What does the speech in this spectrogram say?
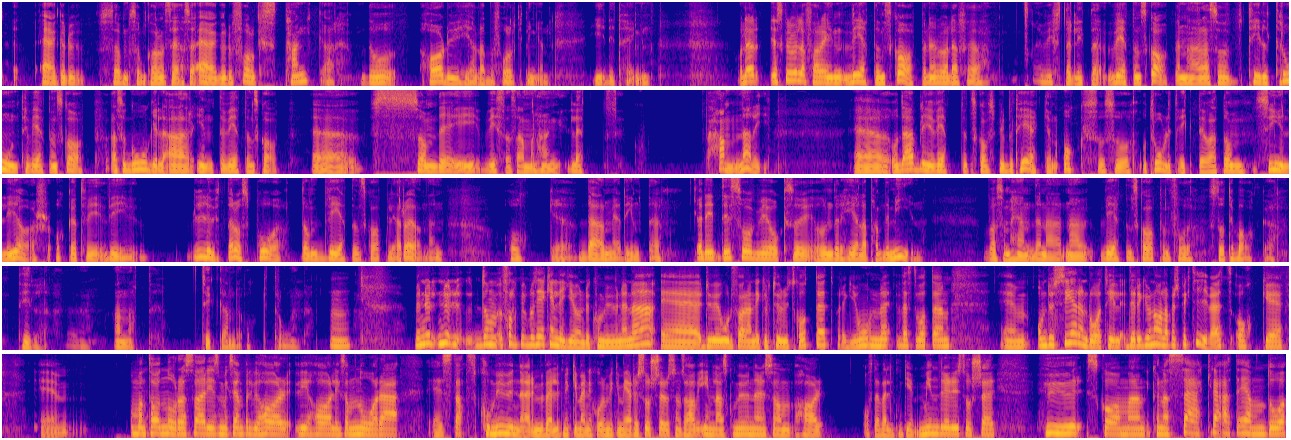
äger du, som, som Karin säger, alltså äger du folks tankar, då har du ju hela befolkningen i ditt hägn. Och där, jag skulle vilja föra in vetenskapen, det var därför jag viftade lite. Vetenskapen här, alltså tilltron till vetenskap. Alltså Google är inte vetenskap. Eh, som det i vissa sammanhang lätt hamnar i. Eh, och där blir ju vetenskapsbiblioteken också så otroligt viktiga och att de synliggörs och att vi, vi lutar oss på de vetenskapliga rönen. Och eh, därmed inte, ja, det, det, såg vi också under hela pandemin. Vad som händer när, när vetenskapen får stå tillbaka till eh, annat tyckande och troende. Mm. Men nu, nu, de, folkbiblioteken ligger under kommunerna. Eh, du är ordförande i kulturutskottet på Region Västerbotten. Eh, om du ser ändå till det regionala perspektivet och eh, eh om man tar norra Sverige som exempel, vi har, vi har liksom några eh, stadskommuner med väldigt mycket människor och mycket mer resurser och sen så har vi inlandskommuner som har ofta väldigt mycket mindre resurser. Hur ska man kunna säkra att det ändå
